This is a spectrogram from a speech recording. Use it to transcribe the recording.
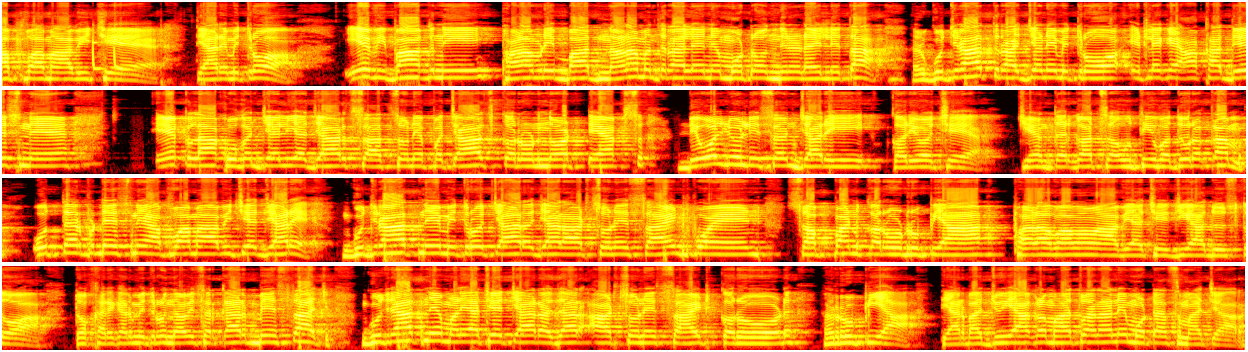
આપવામાં આવી છે. ત્યારે મિત્રો, એ વિભાગની ફાળવણી બાદ નાણાં મંત્રાલયને મોટો નિર્ણય લેતા ગુજરાત રાજ્યને મિત્રો, એટલે કે આખા દેશને એક લાખ ઓગણચાલીસ હજાર સાતસો ને પચાસ કરોડનો ટેક્સ ડિવોલ્યુશન જારી કર્યો છે. જે અંતર્ગત સૌથી વધુ રકમ ઉત્તર પ્રદેશને આપવામાં આવી છે જ્યારે ગુજરાતને મિત્રો ચાર હજાર આઠસો ને સાઠ પોઈન્ટ છપ્પન કરોડ રૂપિયા ફાળવવામાં આવ્યા છે. જી આ દોસ્તો, તો ખરેખર મિત્રો નવી સરકાર બેસતા જ ગુજરાતને મળ્યા છે ચાર હજાર આઠસો ને સાઠ કરોડ રૂપિયા. ત્યારબાદ જોઈએ આગળ મહત્વના અને મોટા સમાચાર.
